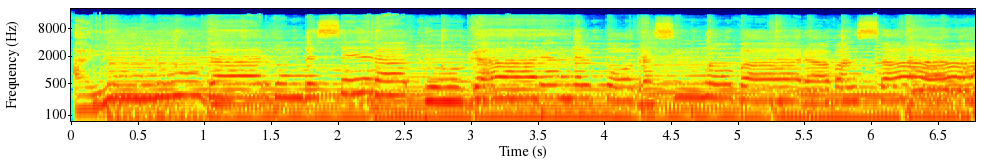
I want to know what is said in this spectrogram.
Hay un lugar donde será tu hogar, en él podrás innovar, avanzar.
